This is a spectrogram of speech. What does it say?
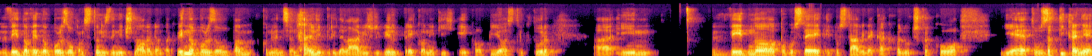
vedno, vedno bolj zaupam, se to ni zdaj nič novega, ampak vedno bolj zaupam konvencionalni pridelavi živil preko nekih eko-biostruktur uh, in vedno pogosteje ti postavi nekakšno luč, kako je to zatikanje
